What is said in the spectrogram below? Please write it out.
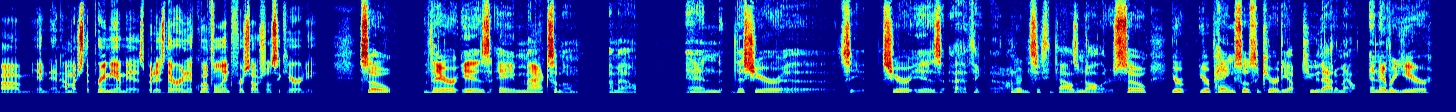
um, and, and how much the premium is. But is there an equivalent for Social Security? So there is a maximum amount and this year, uh, let's see, year is I think one hundred sixty thousand dollars. So you're you're paying Social Security up to that amount, and every year,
